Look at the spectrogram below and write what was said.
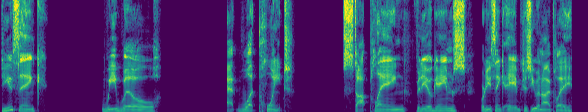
do you think we will, at what point, stop playing video games? Or do you think, Abe, because you and I play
